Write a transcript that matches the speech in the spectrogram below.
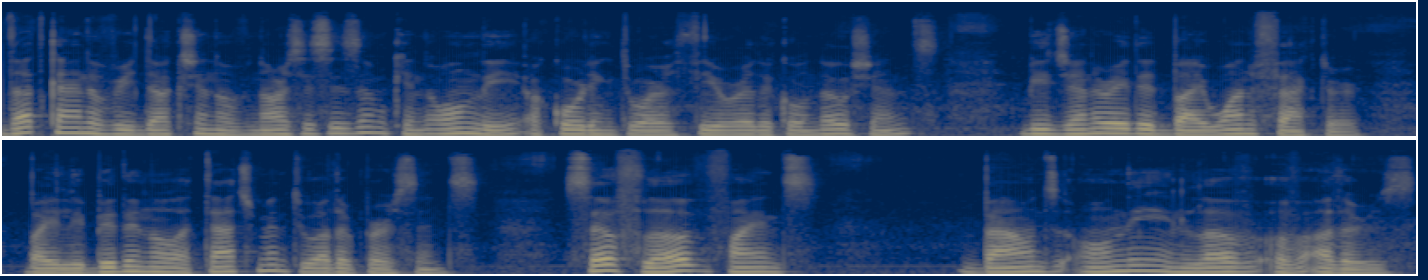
That kind of reduction of narcissism can only, according to our theoretical notions, be generated by one factor, by libidinal attachment to other persons. Self love finds bounds only in love of others,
